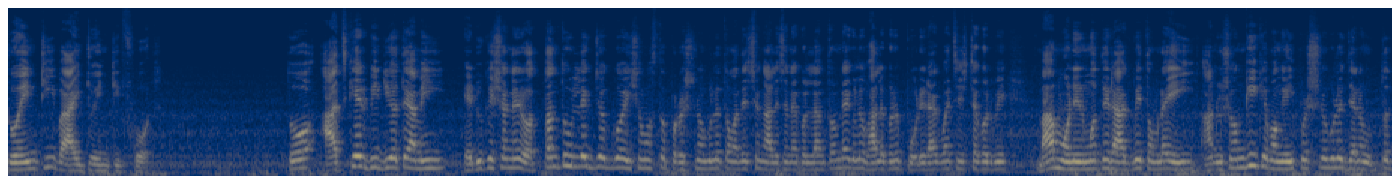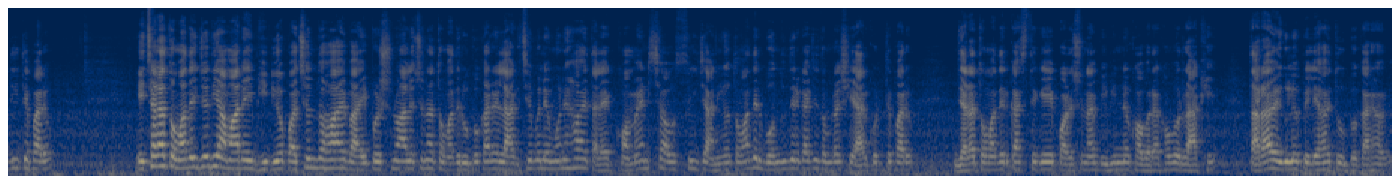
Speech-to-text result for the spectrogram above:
twenty by twenty four. তো আজকের ভিডিওতে আমি এডুকেশনের অত্যন্ত উল্লেখযোগ্য এই সমস্ত প্রশ্নগুলো তোমাদের সঙ্গে আলোচনা করলাম। তোমরা এগুলো ভালো করে পড়ে রাখবার চেষ্টা করবে বা মনের মধ্যে রাখবে তোমরা এই আনুষঙ্গিক এবং এই প্রশ্নগুলো যেন উত্তর দিতে পারো। এছাড়া তোমাদের যদি আমার এই ভিডিও পছন্দ হয় বা এই প্রশ্ন আলোচনা তোমাদের উপকারে লাগছে বলে মনে হয়, তাহলে কমেন্টসে অবশ্যই জানিও। তোমাদের বন্ধুদের কাছে তোমরা শেয়ার করতে পারো। যারা তোমাদের কাছ থেকে পড়াশোনার বিভিন্ন খবরাখবর রাখে, তারাও এগুলো পেলে হয়তো উপকার হবে।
